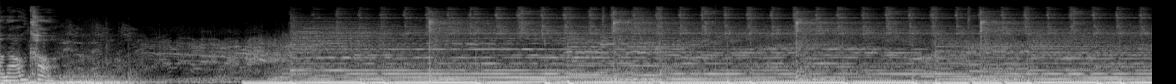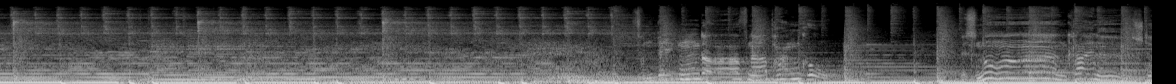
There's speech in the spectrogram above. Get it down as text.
Kanal K. Von Beckendorf nach Pankow ist nur ein kleines Stück.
